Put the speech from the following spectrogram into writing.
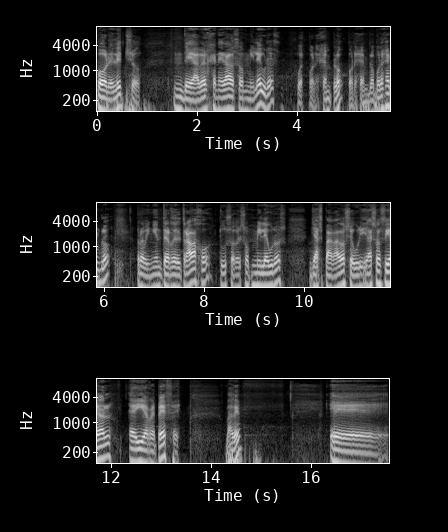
por el hecho de haber generado esos mil euros, pues por ejemplo, por ejemplo, por ejemplo, provenientes del trabajo, tú sobre esos mil euros ya has pagado seguridad social e IRPF, ¿vale? Eh,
